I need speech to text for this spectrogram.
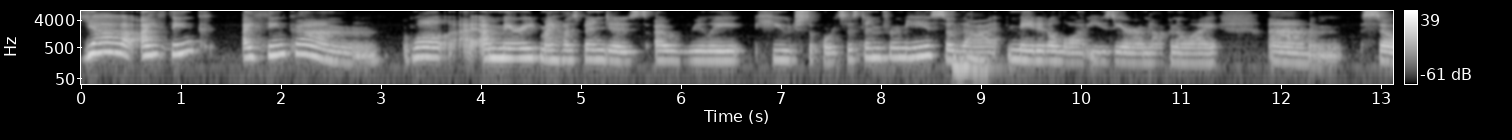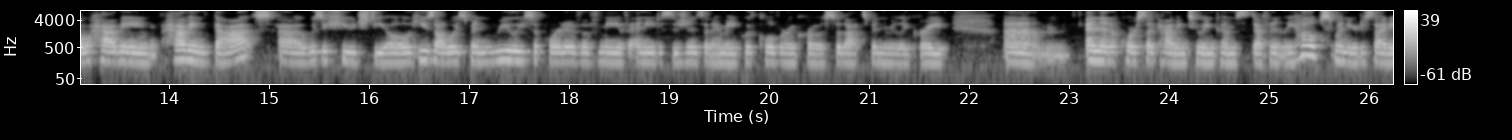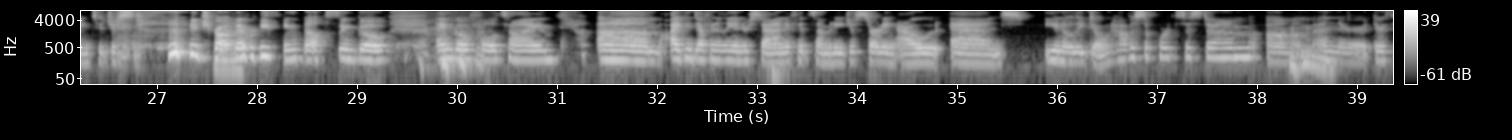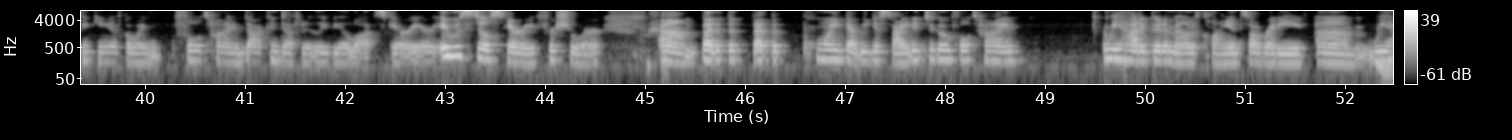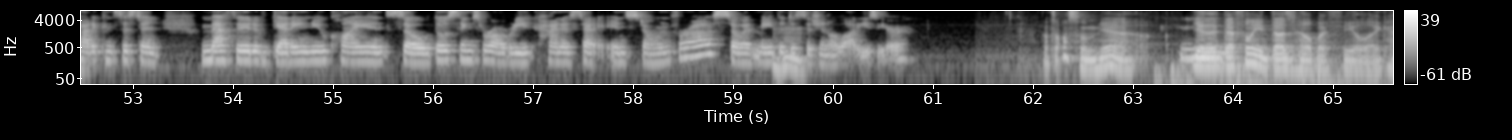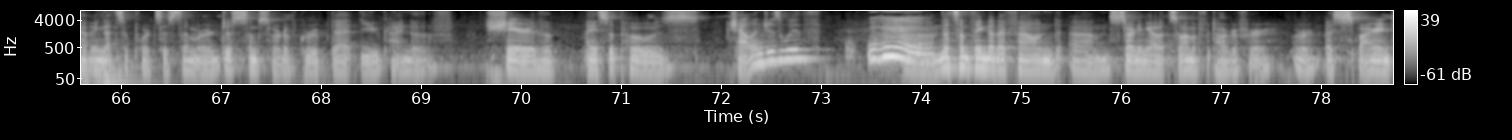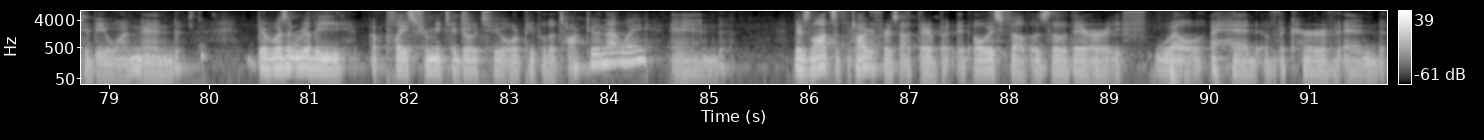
Yeah, I think I think um well, I, I'm married. My husband is a really huge support system for me, so mm-hmm. that made it a lot easier. I'm not gonna lie. Um, so having having that uh, was a huge deal. He's always been really supportive of me of any decisions that I make with Clover and Crow, so that's been really great. Um, and then of course, like having two incomes definitely helps when you're deciding to just drop yeah. everything else and go and go full time. Um, I can definitely understand if it's somebody just starting out and you know they don't have a support system um, mm-hmm. and they're they're thinking of going full time that can definitely be a lot scarier it was still scary for sure, for sure. Um, but at the at the point that we decided to go full time we had a good amount of clients already. Um, we mm-hmm. had a consistent method of getting new clients. So those things were already kind of set in stone for us. So it made the mm-hmm. decision a lot easier. That's awesome. Yeah. Yeah, that mm-hmm. definitely does help. I feel like having that support system or just some sort of group that you kind of share the, I suppose, challenges with. Mm-hmm. Um, that's something that I found um, starting out. So I'm a photographer or aspiring to be one, and there wasn't really a place for me to go to or people to talk to in that way. And there's lots of photographers out there, but it always felt as though they're already well ahead of the curve, and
